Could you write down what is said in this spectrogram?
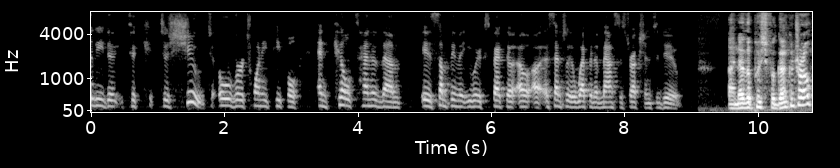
ability to, to, to shoot over 20 people and kill 10 of them is something that you would expect a, a, a, essentially a weapon of mass destruction to do. Another push for gun control?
